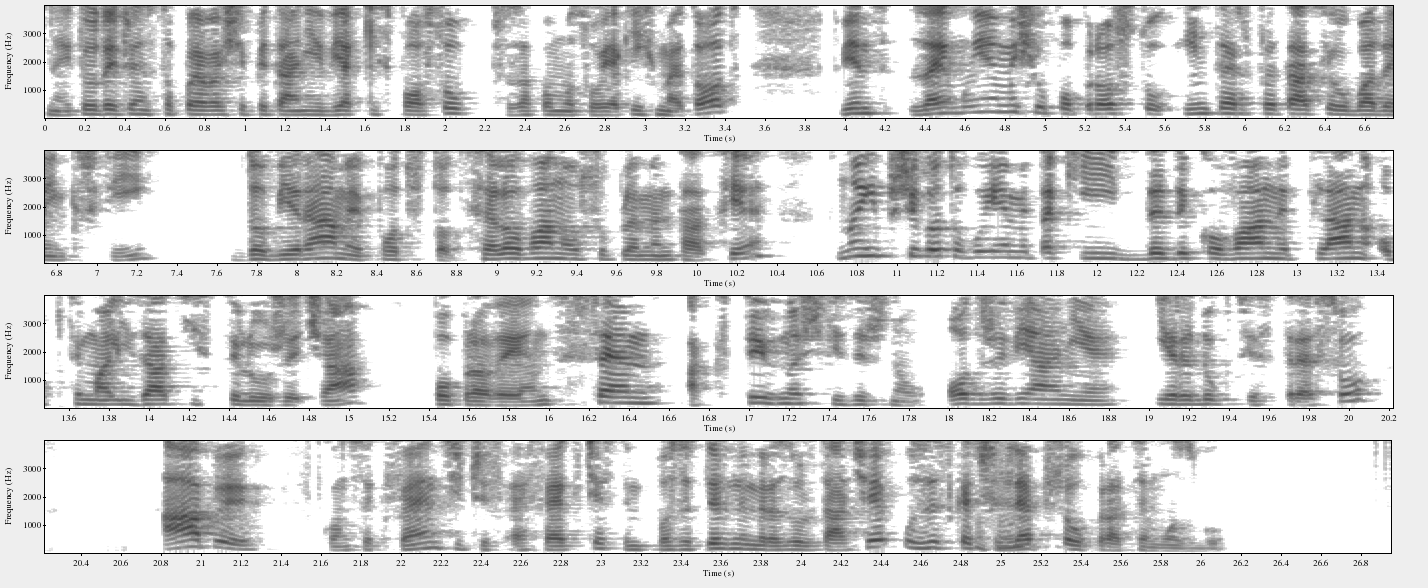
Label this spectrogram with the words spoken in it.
No i tutaj często pojawia się pytanie, w jaki sposób, za pomocą jakich metod. Więc zajmujemy się po prostu interpretacją badań krwi, dobieramy pod to celowaną suplementację, no i przygotowujemy taki dedykowany plan optymalizacji stylu życia, poprawiając sen, aktywność fizyczną, odżywianie i redukcję stresu, aby w konsekwencji czy w efekcie, w tym pozytywnym rezultacie uzyskać mhm. lepszą pracę mózgu.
